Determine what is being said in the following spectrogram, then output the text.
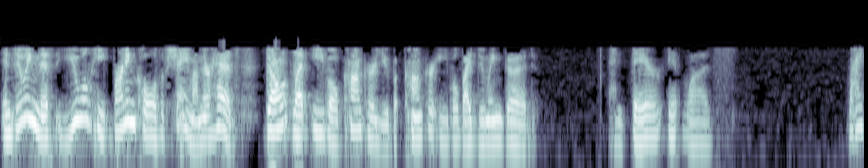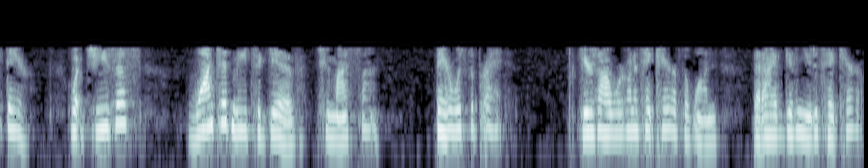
In doing this, you will heap burning coals of shame on their heads. Don't let evil conquer you, but conquer evil by doing good. And there it was. Right there. What Jesus wanted me to give to my son. There was the bread. Here's how we're going to take care of the one that I have given you to take care of.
